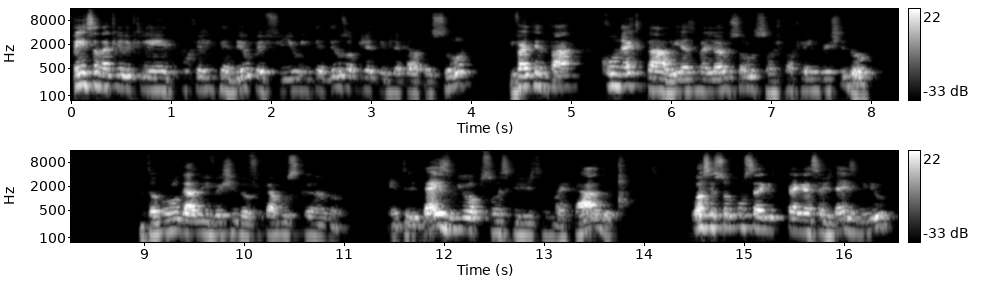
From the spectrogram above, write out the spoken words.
pensa naquele cliente porque ele entendeu o perfil, entendeu os objetivos daquela pessoa e vai tentar conectar ali as melhores soluções com aquele investidor. Então, no lugar do investidor ficar buscando entre 10 mil opções que existem no mercado, o assessor consegue pegar essas 10 mil,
